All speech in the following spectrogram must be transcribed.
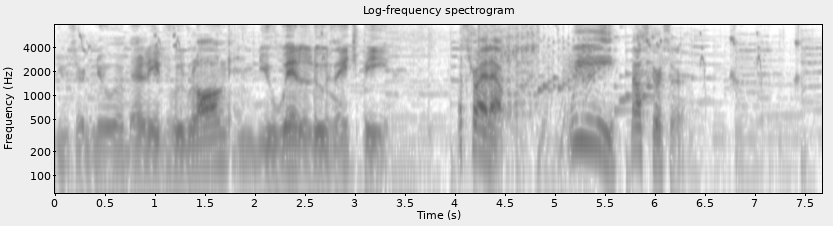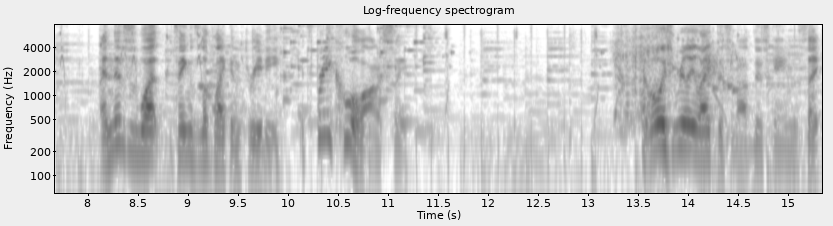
use your new ability too long and you will lose HP. Let's try it out. Whee! Mouse cursor. And this is what things look like in 3D. It's pretty cool, honestly. I've always really liked this about this game. It's like,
